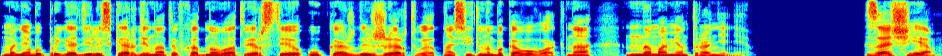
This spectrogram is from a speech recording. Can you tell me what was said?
Мне бы пригодились координаты входного отверстия у каждой жертвы относительно бокового окна на момент ранения. Зачем?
